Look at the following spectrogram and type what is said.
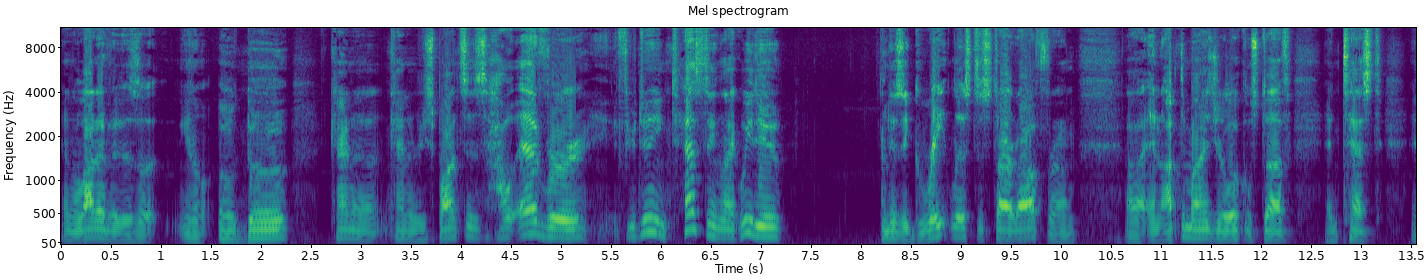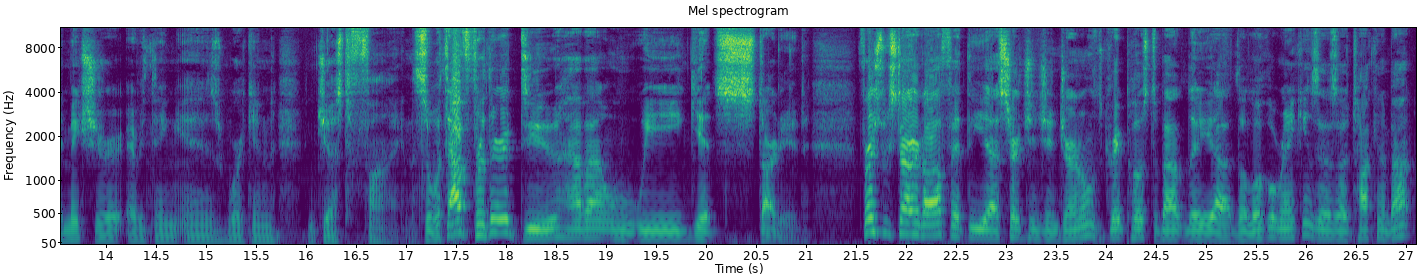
and a lot of it is a, you know, oh duh kind of kind of responses. However, if you're doing testing like we do, it is a great list to start off from uh, and optimize your local stuff and test and make sure everything is working just fine. So, without further ado, how about we get started? First, we started off at the uh, Search Engine Journal. It's a great post about the uh, the local rankings, as I was talking about.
